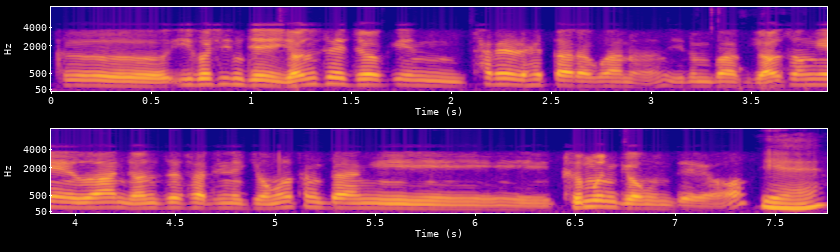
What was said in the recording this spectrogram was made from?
그 이것이 이제 연쇄적인 살해를 했다라고 하는 이른바 여성에 의한 연쇄 살인의 경우는 상당히 드문 경우인데요. 예.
